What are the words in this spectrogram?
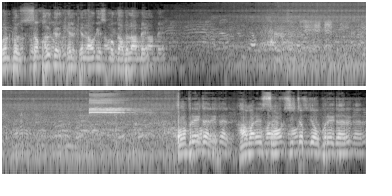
उनको संभल कर खेल खेलना होगा इस मुकाबला में। ऑपरेटर, हमारे साउंड सिस्टम के ऑपरेटर।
